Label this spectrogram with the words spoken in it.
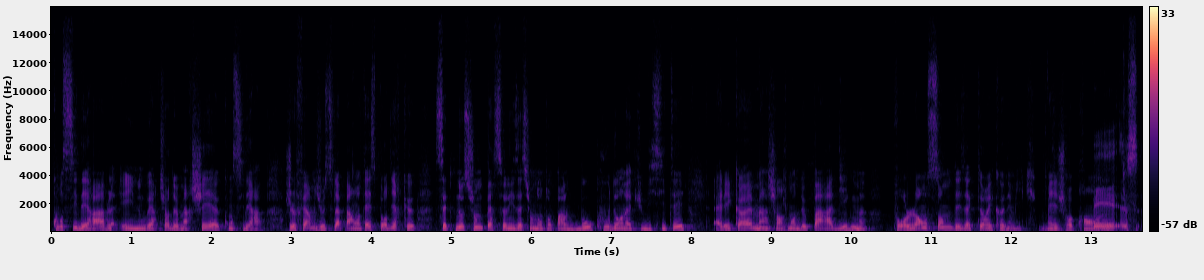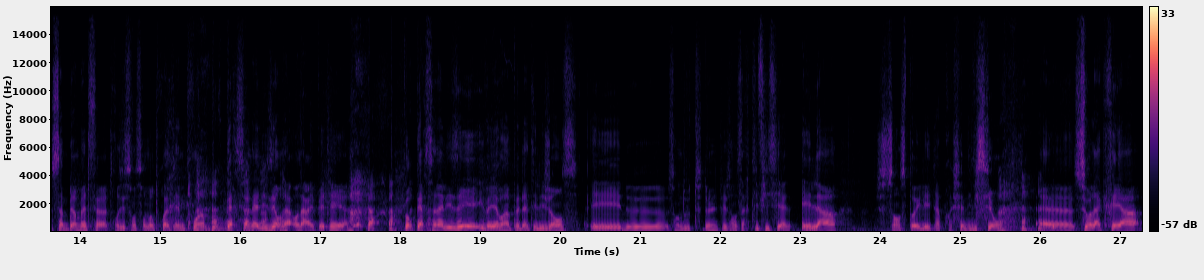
considérable et une ouverture de marché euh, considérable. Je ferme juste la parenthèse pour dire que cette notion de personnalisation dont on parle beaucoup dans la publicité, elle est quand même un changement de paradigme pour l'ensemble des acteurs économiques. Mais je reprends. Mais euh, ça me permet de faire la transition sur mon troisième point. Pour personnaliser, on a, on a répété. Hein. Pour personnaliser, il va y avoir un peu d'intelligence et de, sans doute de l'intelligence artificielle. Et là, sans spoiler ta prochaine émission, euh, sur la créa,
